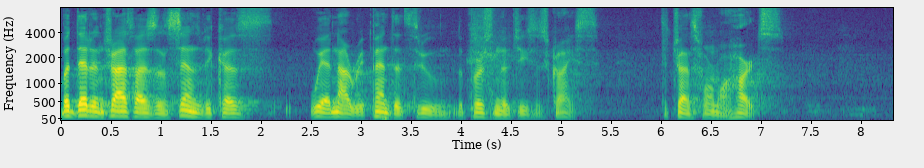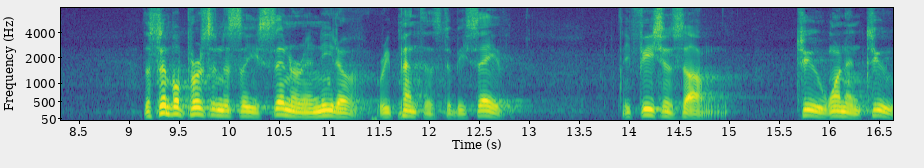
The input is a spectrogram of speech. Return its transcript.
but dead in trespasses and sins because we had not repented through the person of Jesus Christ to transform our hearts. The simple person is a sinner in need of repentance to be saved. Ephesians um, 2 1 and 2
